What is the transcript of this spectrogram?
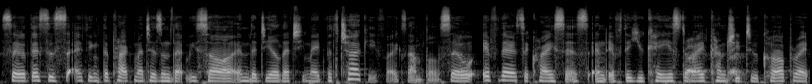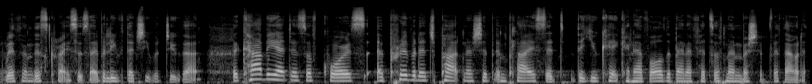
So, this is, I think, the pragmatism that we saw in the deal that she made with Turkey, for example. So, if there's a crisis and if the UK is the Right, right country right. to cooperate with in this crisis, I believe that she would do that. The caveat is, of course, a privileged partnership implies that the UK can have all the benefits of membership without it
